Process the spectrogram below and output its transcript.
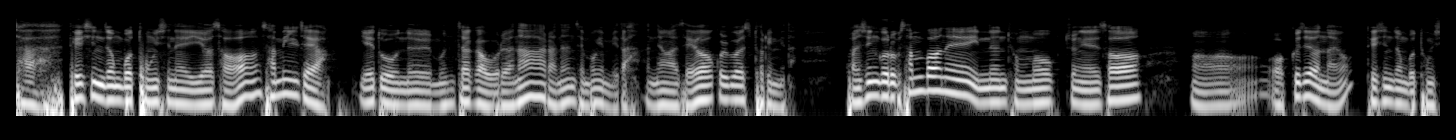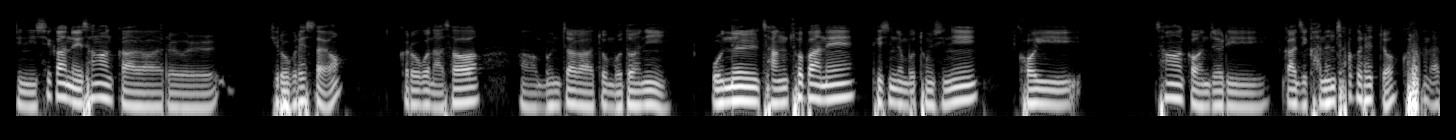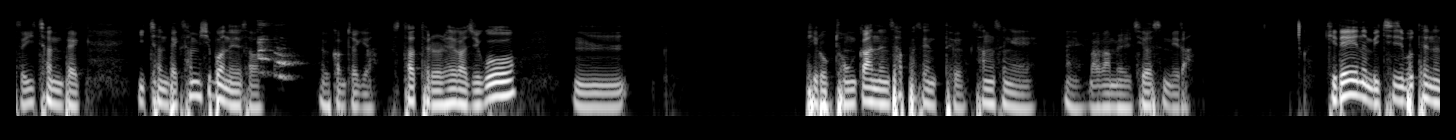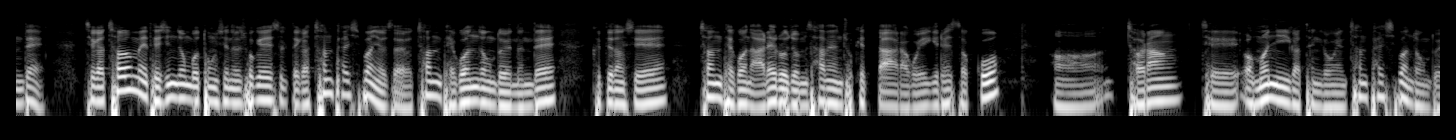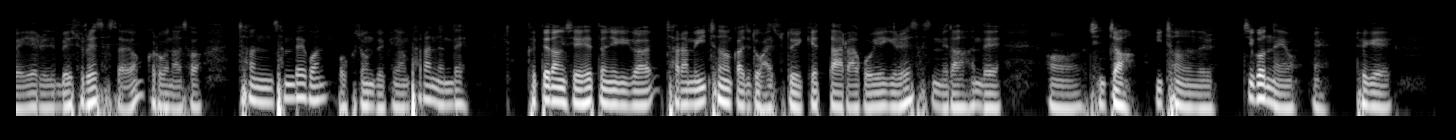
자, 대신정보통신에 이어서 3일 제약, 얘도 오늘 문자가 오려나? 라는 제목입니다. 안녕하세요. 꿀벌 스토리입니다. 관심그룹 3번에 있는 종목 중에서, 어, 엊그제였나요? 대신정보통신이 시간 외 상한가를 기록을 했어요. 그러고 나서, 어, 문자가 좀 오더니, 오늘 장 초반에 대신정보통신이 거의 상한가 언저리까지 가는 척을 했죠. 그러고 나서 2100, 2130원에서 여기 깜짝이야 스타트를 해가지고 음, 비록 종가는 4% 상승에 네, 마감을 지었습니다. 기대에는 미치지 못했는데 제가 처음에 대신정보통신을 소개했을 때가 1080원이었어요. 1100원 정도였는데 그때 당시에 1100원 아래로 좀 사면 좋겠다라고 얘기를 했었고 어, 저랑 제 어머니 같은 경우에는 1080원 정도에 얘를 매수를 했었어요. 그러고 나서 1300원 뭐 그 정도에 그냥 팔았는데 그때 당시에 했던 얘기가 잘하면 2000원까지도 갈 수도 있겠다라고 얘기를 했었습니다. 근데 어, 진짜 2000원을 찍었네요. 네, 되게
